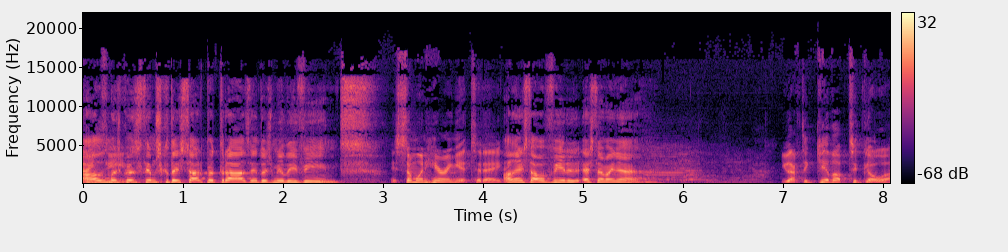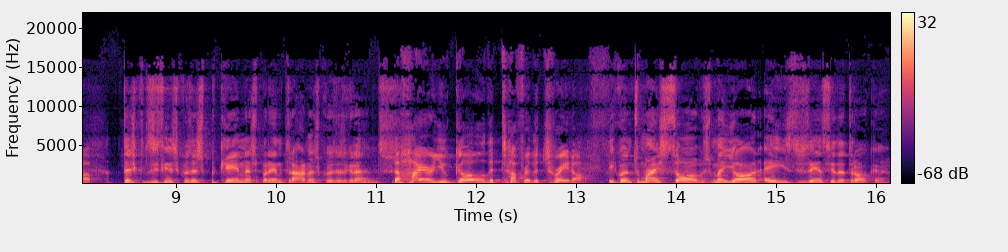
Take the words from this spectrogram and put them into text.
Há algumas 2019. coisas que temos que deixar para trás em 2020. Is someone hearing it today? Alguém está a ouvir esta manhã? You have to give up to go up. Tens que desistir das coisas pequenas para entrar nas coisas grandes. The higher you go, the tougher the trade-off. E quanto mais sobes, maior é a exigência da troca.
